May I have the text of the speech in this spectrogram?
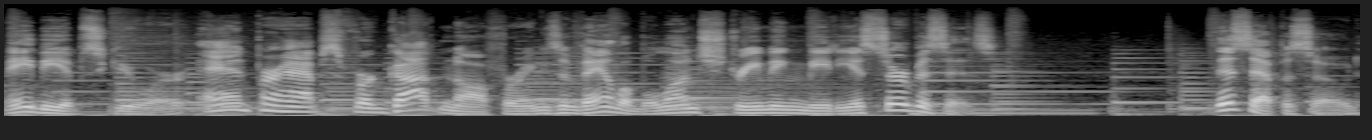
maybe obscure, and perhaps forgotten offerings available on streaming media services. This episode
